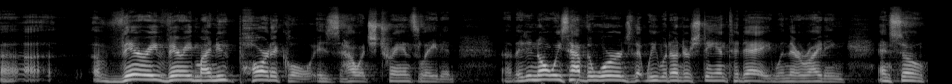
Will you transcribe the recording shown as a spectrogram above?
A, very, very minute particle is how it's translated. Uh, they didn't always have the words that we would understand today when they're writing. And so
